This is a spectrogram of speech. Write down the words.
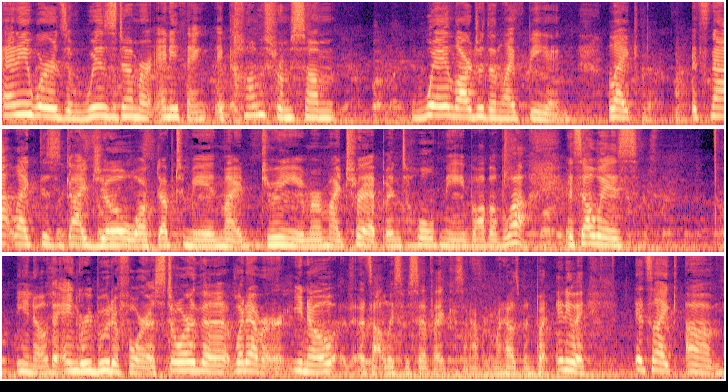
any words of wisdom or anything, it comes from some way larger than life being. Like, it's not like this guy Joe walked up to me in my dream or my trip and told me blah blah blah. It's always you know, the angry Buddha forest or the whatever, you know, it's oddly specific because it happened to my husband. But anyway, it's like, um,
